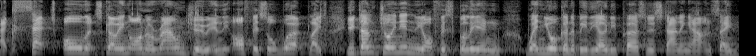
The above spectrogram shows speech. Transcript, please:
accept all that's going on around you in the office or workplace. You don't join in the office bullying when you're going to be the only person who's standing out and saying,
